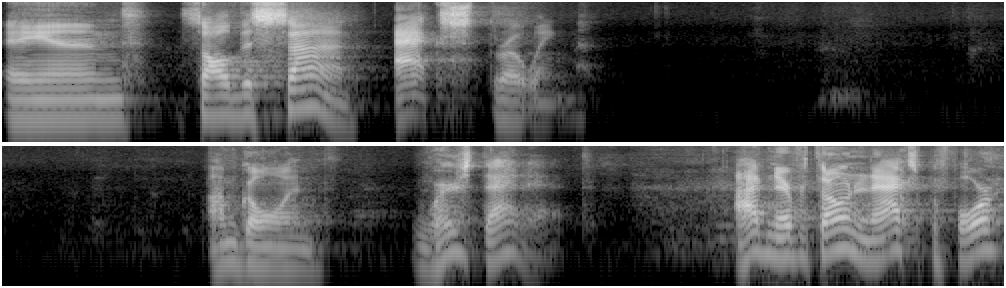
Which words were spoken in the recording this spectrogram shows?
and saw this sign axe throwing. I'm going, where's that at? I've never thrown an axe before.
